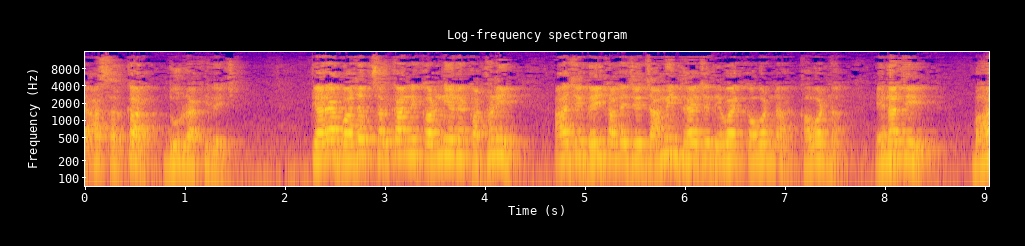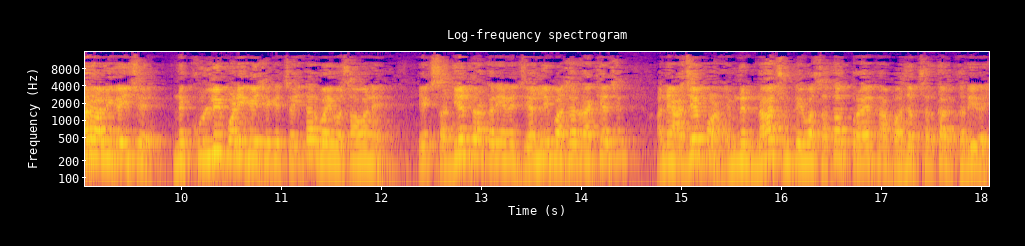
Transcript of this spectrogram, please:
આ સરકાર દૂર રાખી રહી છે. ત્યારે આ ભાજપ સરકારની કરણી અને કઠણી આ જે ગઈકાલે જે જામીન થયા છે દેવાયત કવડના ખવડના એનાથી બહાર આવી ગઈ છે અને ખુલ્લી પડી ગઈ છે કે ચૈતરભાઈ વસાવાને એક ષડયંત્ર કરી અને જેલની પાછળ રાખ્યા છે. અને આજે પણ એમને ના છૂટે એવા સતત પ્રયત્ન ભાજપ સરકાર કરી રહી છે.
